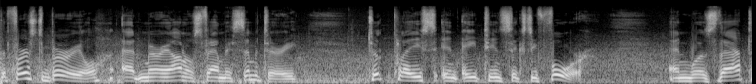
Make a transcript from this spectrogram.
The first burial at Mariano's family cemetery took place in 1864 and was that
